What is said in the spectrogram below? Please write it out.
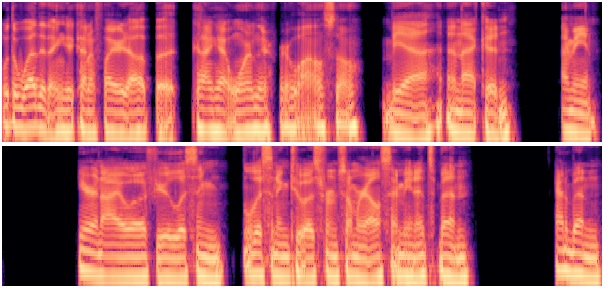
with the weather, they can get kind of fired up, but kind of got warm there for a while. So yeah, and that could, I mean, here in Iowa, if you're listening listening to us from somewhere else, I mean, it's been kind of been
